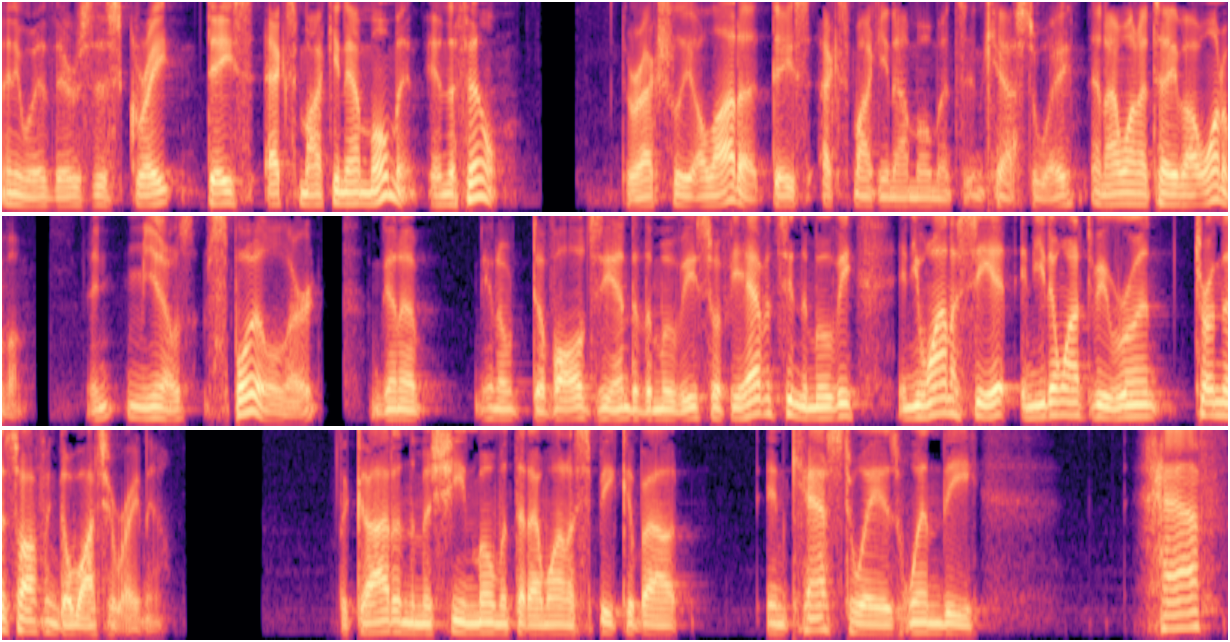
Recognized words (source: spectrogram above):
Anyway, there's this great Deus Ex Machina moment in the film. There are actually a lot of Deus Ex Machina moments in Castaway, and I want to tell you about one of them. And, you know, spoil alert, I'm going to, you know, divulge the end of the movie. So if you haven't seen the movie and you want to see it and you don't want it to be ruined, turn this off and go watch it right now. The God and the machine moment that I want to speak about in Castaway is when the half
